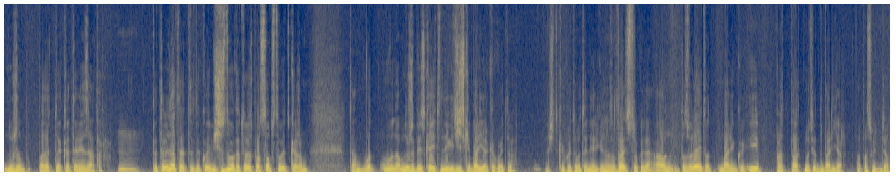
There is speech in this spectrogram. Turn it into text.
Нужно подать туда катализатор. Mm-hmm. Катализатор – это такое вещество, которое способствует, скажем, там, вот нам нужно пересказать энергетический барьер какой-то значит, какую-то вот энергию надо затратить столько, да, а он позволяет вот маленькую и проткнуть этот барьер, по, по сути дела.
